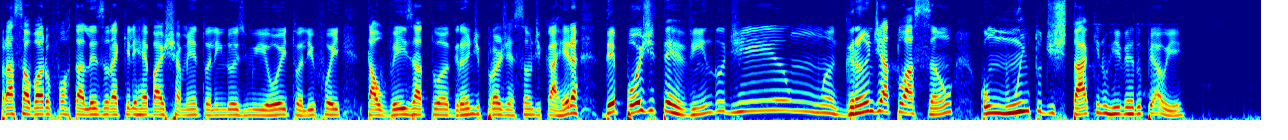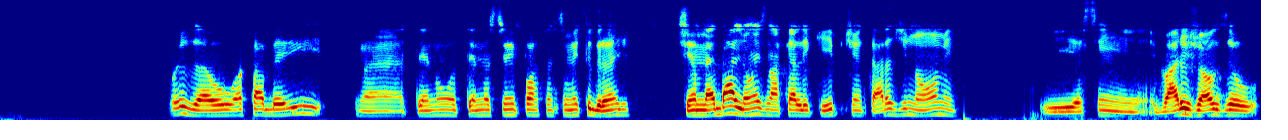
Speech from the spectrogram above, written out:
para salvar o Fortaleza daquele rebaixamento ali em 2008, ali foi talvez a tua grande projeção de carreira, depois de ter vindo de uma grande atuação com muito destaque no River do Piauí. Pois é, eu acabei né, tendo, tendo assim, uma importância muito grande. Tinha medalhões naquela equipe, tinha caras de nome. E, assim, vários jogos eu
